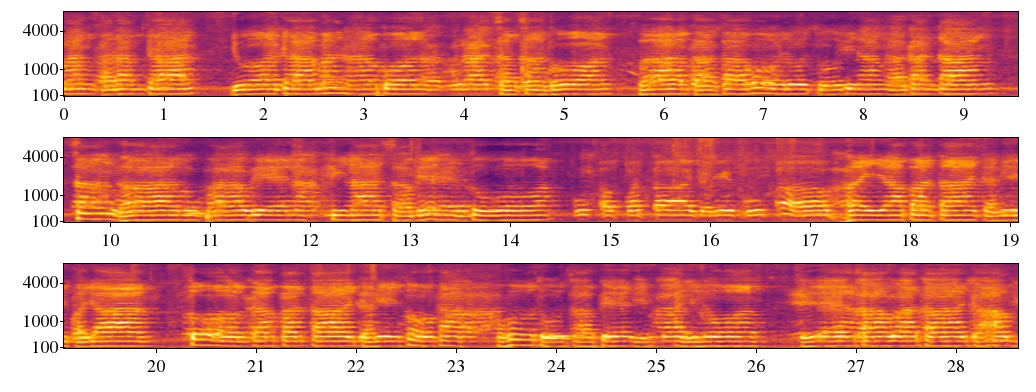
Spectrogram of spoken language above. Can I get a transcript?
มังคารันจาโยจามนาปคุณาสัสสะโตปะกะกะโหรุสุปินังอากันตัง สังฆานุภาเวนะวินาสเมนตัว ปัตตาจะเรียกภุกอามพยาปตาจะนิพยานโตกะปตาจะนิโตกะโหตุสพเปอิปาลิโนเอตาวาตาจะอเม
